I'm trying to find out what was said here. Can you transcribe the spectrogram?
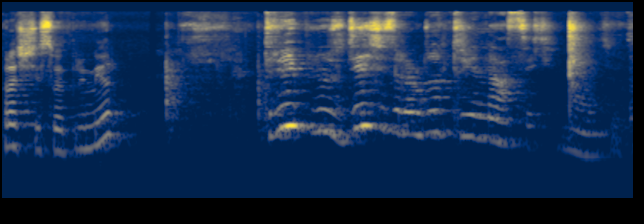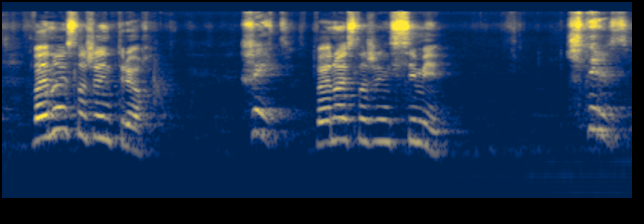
Прочти свой пример. 3 плюс 10 равно 13. Молодец. Двойное сложение 3. 6. Двойное сложение 7. 14.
